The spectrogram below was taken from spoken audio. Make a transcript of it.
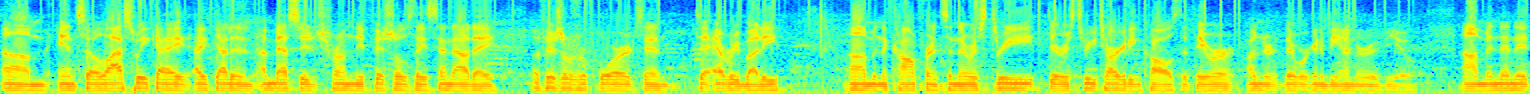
Um, and so last week I, I got a, a message from the officials. They send out a officials report and to everybody um, in the conference, and there was three there was three targeting calls that they were under they were going to be under review. Um, and then it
